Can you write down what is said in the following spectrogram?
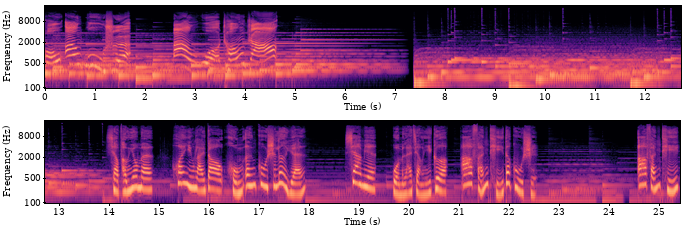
洪恩故事伴我成长。小朋友们，欢迎来到洪恩故事乐园。下面我们来讲一个阿凡提的故事。阿凡提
